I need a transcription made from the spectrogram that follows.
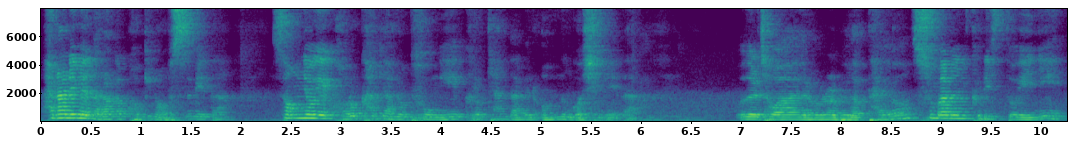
하나님의 나라가 거기는 없습니다. 성령의 거룩하게 하는 부흥이 그렇게 한다면 없는 것입니다. 오늘 저와 여러분을 비롯하여 수많은 그리스도인이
